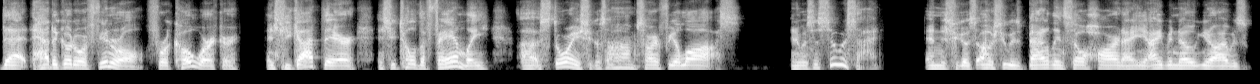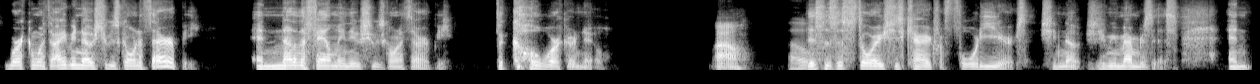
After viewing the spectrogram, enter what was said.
that had to go to a funeral for a coworker. And she got there and she told the family uh, a story. She goes, Oh, I'm sorry for your loss. And it was a suicide. And she goes, Oh, she was battling so hard. I, I even know, you know, I was working with her. I even know she was going to therapy. And none of the family knew she was going to therapy. The coworker knew. Wow. Oh. This is a story she's carried for 40 years. She knows she remembers this. And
